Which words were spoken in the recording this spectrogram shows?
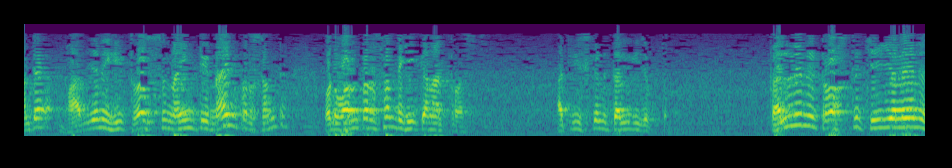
అంటే భార్యని he trust ninety nine percent but one percent he cannot trust అది తీసుకెళ్ళి తల్లికి చెప్తాడు తల్లిని ట్రస్ట్ చెయ్యలేని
